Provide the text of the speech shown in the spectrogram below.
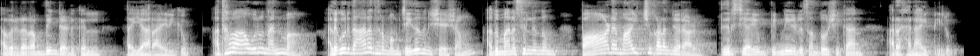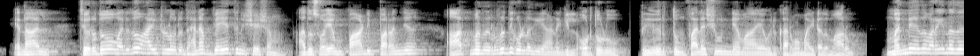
അവരുടെ റബ്ബിന്റെ അടുക്കൽ തയ്യാറായിരിക്കും. അഥവാ ഒരു നന്മ അല്ലെങ്കിൽ ഒരു ദാനധർമ്മം ചെയ്തതിനു ശേഷം അത് മനസ്സിൽ നിന്നും പാടെ മായ്ച്ചു കളഞ്ഞൊരാൾ തീർച്ചയായും പിന്നീട് സന്തോഷിക്കാൻ അർഹനായിത്തീരും. എന്നാൽ ചെറുതോ വലുതോ ആയിട്ടുള്ള ഒരു ധനവ്യയത്തിന് ശേഷം അത് സ്വയം പാടി പറഞ്ഞ് ആത്മനിർവൃതി കൊള്ളുകയാണെങ്കിൽ ഓർത്തോളൂ തീർത്തും ഫലശൂന്യമായ ഒരു കർമ്മമായിട്ട് അത് മാറും. മന്ന് എന്ന് പറയുന്നത്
